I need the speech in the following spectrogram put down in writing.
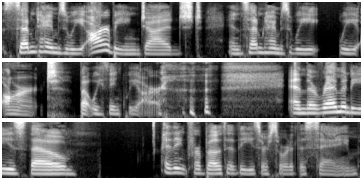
Sometimes we are being judged and sometimes we we aren't, but we think we are. and the remedies though I think for both of these are sort of the same.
